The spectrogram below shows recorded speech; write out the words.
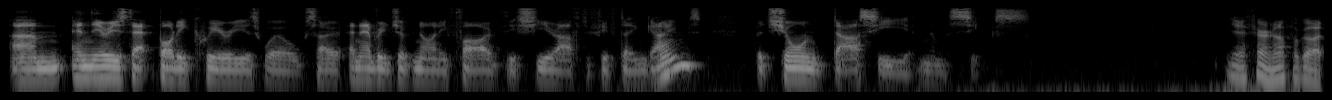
Um, and there is that body query as well. So an average of 95 this year after 15 games. But Sean Darcy number six. Yeah, fair enough. I've got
